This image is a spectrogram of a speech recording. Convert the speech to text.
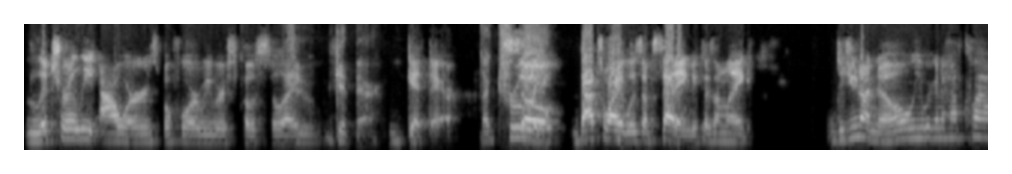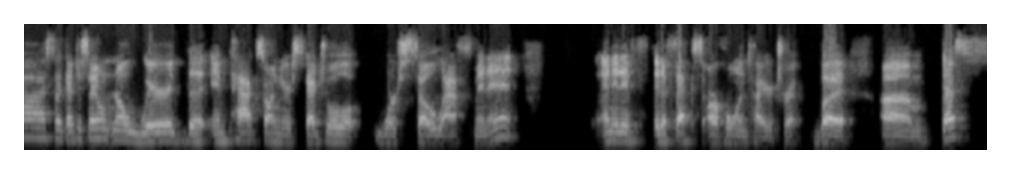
literally hours before we were supposed to like to get there. Get there. Like truly. So that's why it was upsetting because I'm like, did you not know you were going to have class? Like, I just, I don't know where the impacts on your schedule were so last minute and it it affects our whole entire trip. But um, that's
